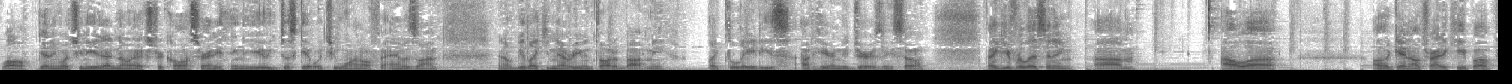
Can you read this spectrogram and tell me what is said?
well, getting what you need at no extra cost or anything to you. You just get what you want off of Amazon, and it'll be like you never even thought about me, like the ladies out here in New Jersey. So thank you for listening. Um, I'll, uh, I'll, again, I'll try to keep up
